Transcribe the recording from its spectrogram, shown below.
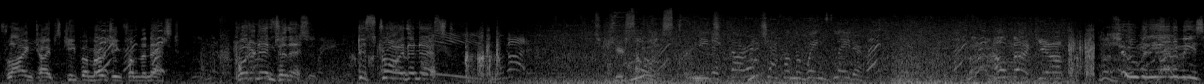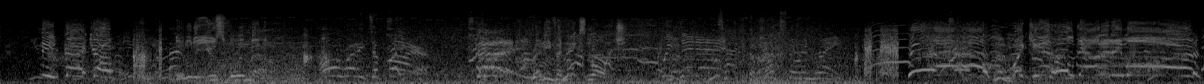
Flying types keep emerging from the nest. Put an end to this. Destroy the nest. Here's something strange. Need a thorough check on the wings later. I'll back you up! Too many enemies. Need backup. It'll be useful in battle. All ready to fire! Ready for next launch. We did it! Attack them once they're in range. Ah! I can't hold down anymore.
